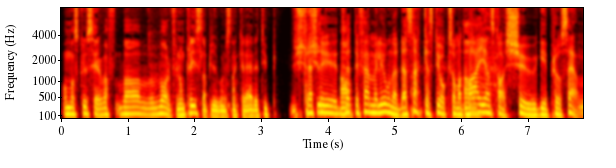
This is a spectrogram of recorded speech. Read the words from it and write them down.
Om man skulle se det, vad, vad var det för någon prislapp Djurgården snackade? Är det typ 30, 20? Ja. 35 miljoner. Där snackas det också om att Ja. Bayern ska ha 20 procent.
